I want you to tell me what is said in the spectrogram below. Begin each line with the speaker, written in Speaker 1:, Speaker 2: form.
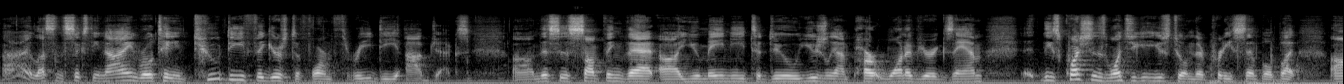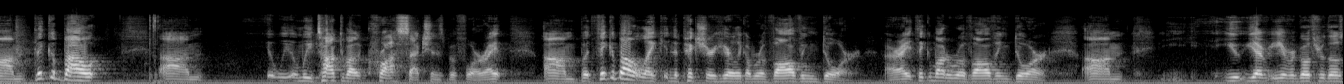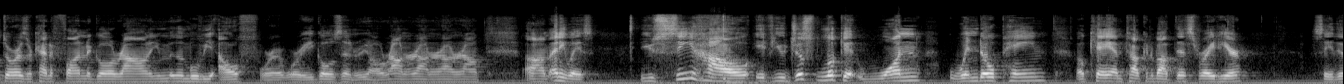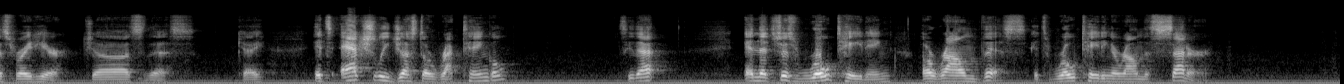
Speaker 1: All right, lesson 69, rotating 2D figures to form 3D objects. Um, this is something that uh, you may need to do usually on part one of your exam. These questions, once you get used to them, they're pretty simple, but um, think about, um, we, we talked about cross sections before, right? Um, but think about like in the picture here, like a revolving door. All right, think about a revolving door. You you ever, you ever go through those doors? They're kind of fun to go around. You the movie Elf, where where he goes in, you know, around, around, around, around. Um, anyways, you see how if you just look at one window pane, okay, I'm talking about this right here. Say this right here, just this, okay. It's actually just a rectangle. See that? And that's just rotating around this. It's rotating around the center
